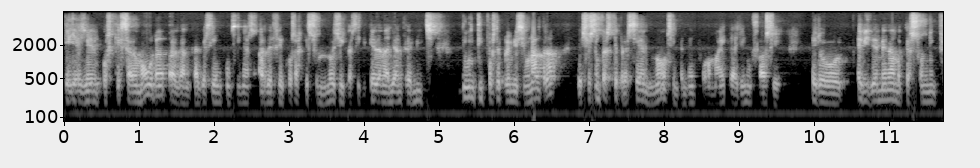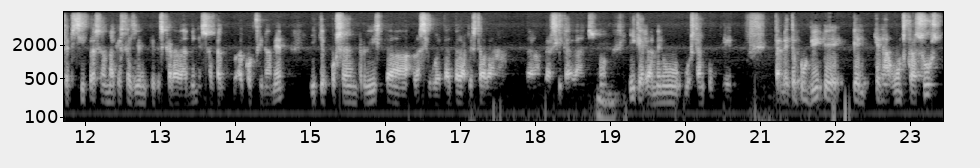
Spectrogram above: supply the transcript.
que hi ha gent doncs, que s'ha de moure perquè encara que siguin confinats ha de fer coses que són lògiques i que queden allà entremig d'un tipus de premissa i un altre, això sempre es té present, no? si intentem formar i que la gent ho faci. Però, evidentment, amb que són inflexibles amb aquesta gent que descaradament és al confinament i que posa en risc a, la seguretat de la resta de, de, dels ciutadans no? Mm. i que realment ho, ho estan complint. També te puc dir que, que, que en alguns casos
